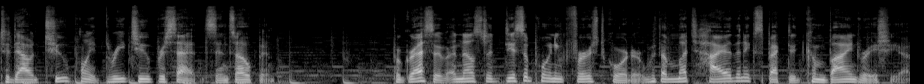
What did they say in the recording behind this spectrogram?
to down 2.32% since open. Progressive announced a disappointing first quarter with a much higher than expected combined ratio.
